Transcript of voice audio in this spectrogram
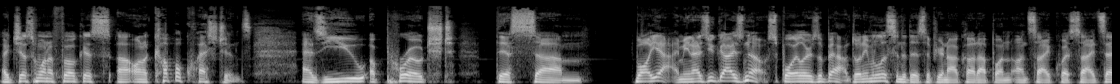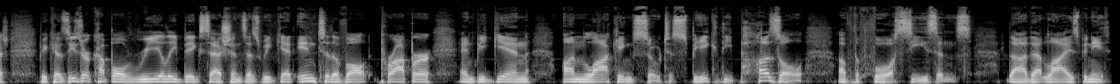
I just want to focus uh, on a couple questions as you approached this. Um, well, yeah, I mean, as you guys know, spoilers abound. Don't even listen to this if you're not caught up on, on Side Quest Side Sesh, because these are a couple really big sessions as we get into the vault proper and begin unlocking, so to speak, the puzzle of the four seasons uh, that lies beneath.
